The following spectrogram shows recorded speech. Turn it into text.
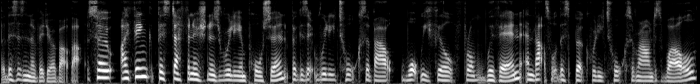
But this isn't a video about that. So I think this definition is really important because it really talks about what we feel from within. And that's what this book really talks around as well.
